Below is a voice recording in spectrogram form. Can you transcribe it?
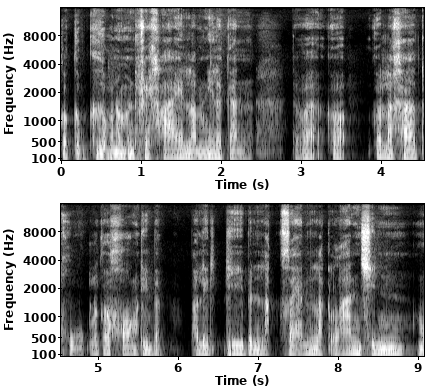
ก็เกือบๆนะมันคล้ายๆลำนี้ละกัน แต่ว่าก็ ก็ราคาถูกแล้วก็ของที่แบบผลิตทีเป็นหลักแสนหลักล้านชิ้นโม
